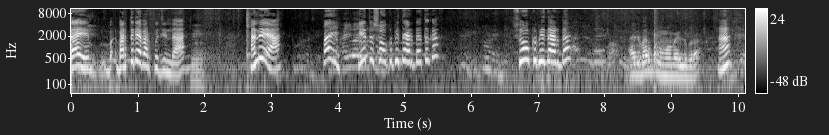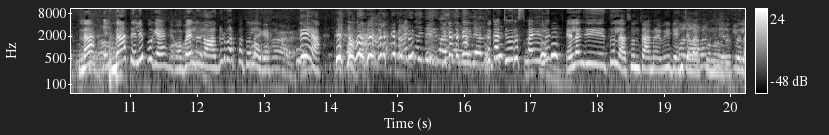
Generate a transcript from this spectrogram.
ದೈ ಬರ್ತದೆ ಬರ್ಪುಜಿಂದ ಅಂದೆಯಾ ಅಯ್ಯ ಏತು ಶೋಕ ಬಿದ್ದಾರ್ದ ತುಗ ಶೋಕ ಬಿದ್ದಾರ್ದ? ಅದು ಬರ್ಪ ಮೊಬೈಲ್ ಬರ ನಾ ನಾ ತೆಲಿಪುಗೆ ಮೊಬೈಲ್ ಅಗಡ್ ಬರ್ಪ ತುಲಾಗೆ ನೀಯ? ಚೂರು ಸ್ಮೈಲ್ ಎಲ್ಲಂಜಿ ತುಲ ಸುಂತ ಆಮೇಲೆ ವಿಡಿಯೋ ಎಂಚ ಬರ್ಪುನು ತುಲ.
